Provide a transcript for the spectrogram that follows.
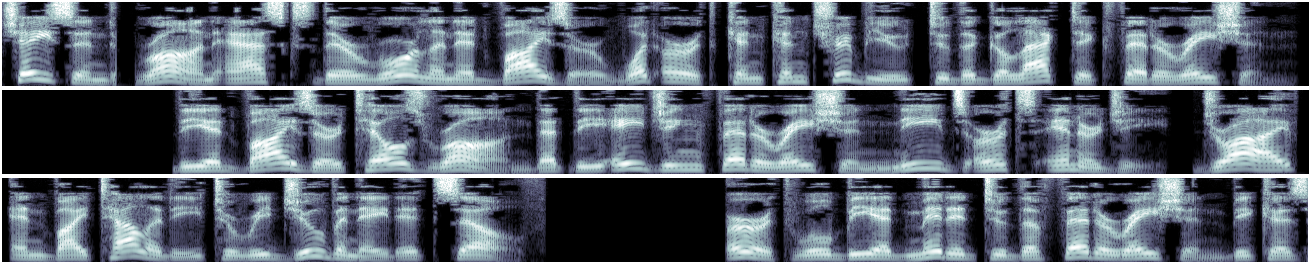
Chastened, Ron asks their Rorlan advisor what Earth can contribute to the Galactic Federation. The advisor tells Ron that the aging Federation needs Earth's energy, drive, and vitality to rejuvenate itself. Earth will be admitted to the Federation because,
